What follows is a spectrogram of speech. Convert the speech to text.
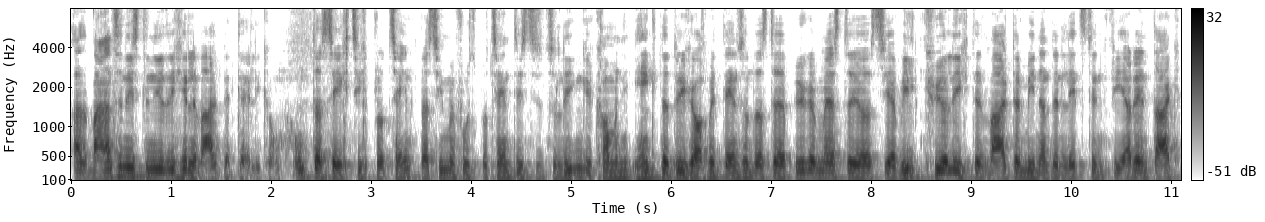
Wahnsinn ist die niedrige Wahlbeteiligung. Unter 60 Prozent, bei 57 Prozent ist sie zu liegen gekommen. Hängt natürlich auch mit dem zusammen, dass der Bürgermeister ja sehr willkürlich den Wahltermin an den letzten Ferientag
